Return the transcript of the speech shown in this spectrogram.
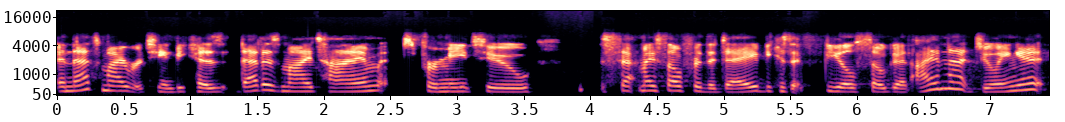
and that's my routine because that is my time for me to set myself for the day because it feels so good. I'm not doing it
